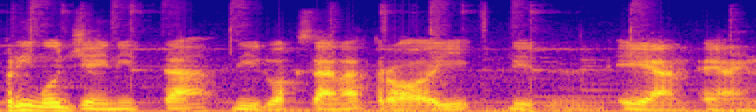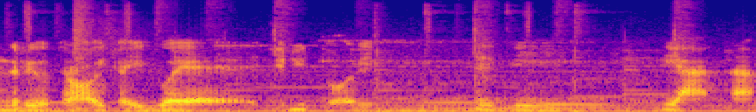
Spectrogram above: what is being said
primogenita di Luxana Troy di, e, e, Andrew Troy, cioè i due genitori di, di, Anna.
